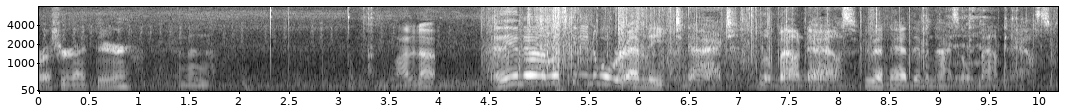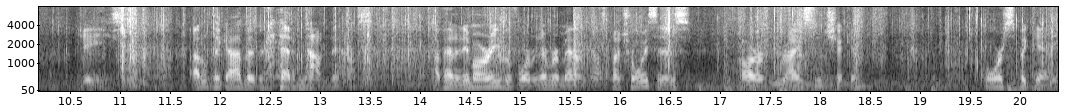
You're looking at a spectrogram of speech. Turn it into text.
pressure right there and then light it up. And uh, let's get into what we're having to eat tonight. A little Mountain House. Who hadn't had them a nice old Mountain House? Jeez. I don't think I've ever had a Mountain House. I've had an MRE before, but never a Mountain House. My choices are rice and chicken or spaghetti.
